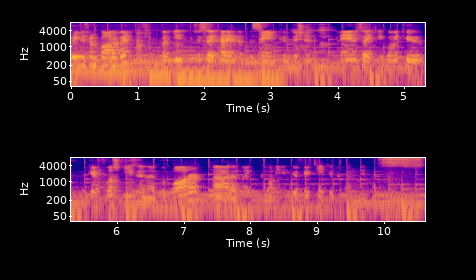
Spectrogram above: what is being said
Three different part of it, but you just uh, cut in the, the, same condition. And it's like you're going to okay, flush these in uh, the water uh, at like 20, 15 to 20 minutes.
